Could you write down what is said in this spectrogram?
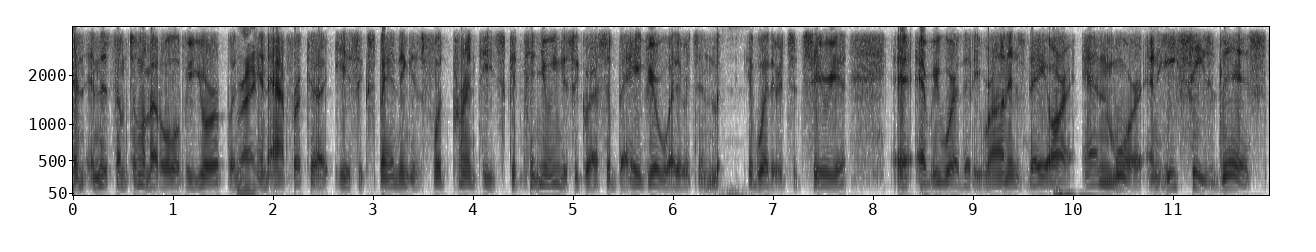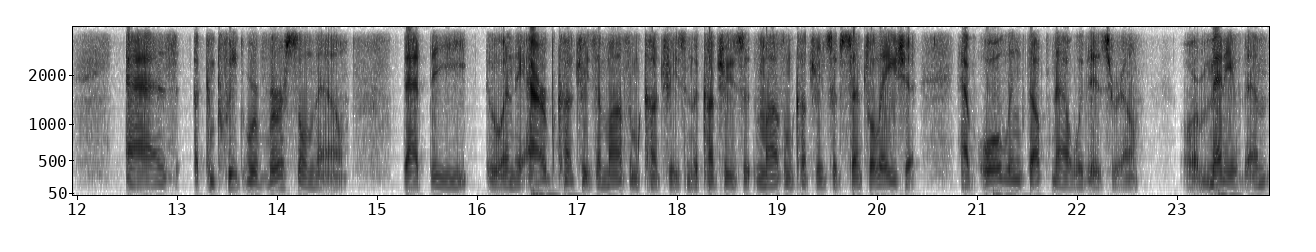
and, and this I'm talking about all over Europe and right. in Africa. He is expanding his footprint. He's continuing his aggressive behavior, whether it's in whether it's in Syria, everywhere that Iran is, they are, and more. And he sees this as a complete reversal now that the when the Arab countries and Muslim countries and the countries Muslim countries of Central Asia have all linked up now with Israel, or many of them,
